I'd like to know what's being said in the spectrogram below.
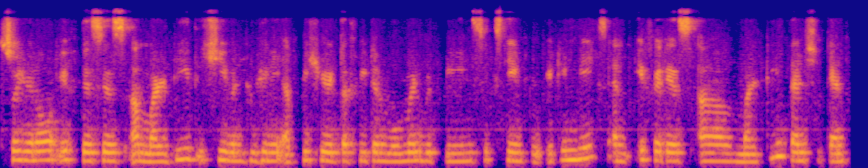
So, you know, if this is a multi, she will usually appreciate the fetal movement between 16 to 18 weeks. And if it is a multi, then she can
